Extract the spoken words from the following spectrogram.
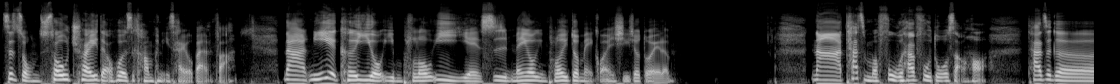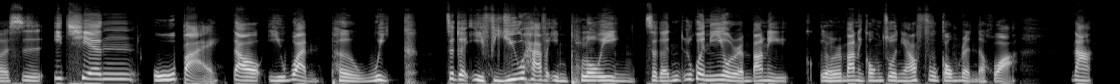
这种 sole trader 或者是 company 才有办法。那你也可以有 employee，也是没有 employee 都没关系，就对了。 那他怎么付？他付多少？哈，他这个是一千五百到一万 per week。这个 if you have employing，这个如果你有人帮你有人帮你工作，你要付工人的话，那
